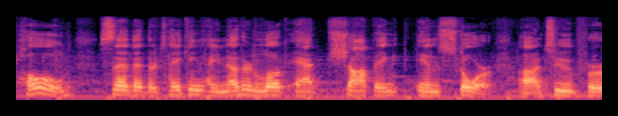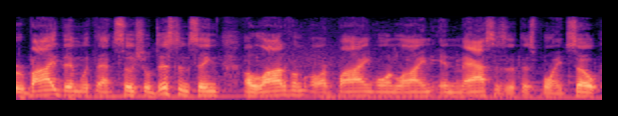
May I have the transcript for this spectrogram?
polled said that they're taking another look at shopping in store. Uh, to provide them with that social distancing a lot of them are buying online in masses at this point so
